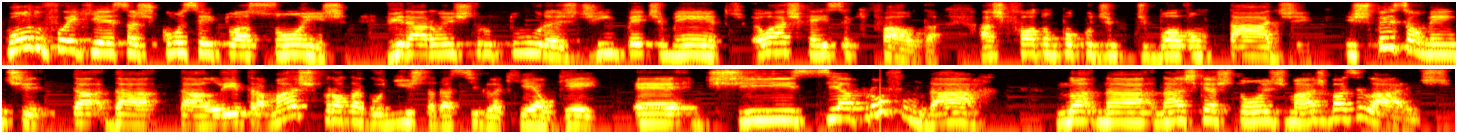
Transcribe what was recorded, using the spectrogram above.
Quando foi que essas conceituações viraram estruturas de impedimentos? Eu acho que é isso que falta. Acho que falta um pouco de, de boa vontade, especialmente da, da, da, letra mais protagonista da sigla, que é o gay, é de se aprofundar na, na, nas questões mais basilares.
